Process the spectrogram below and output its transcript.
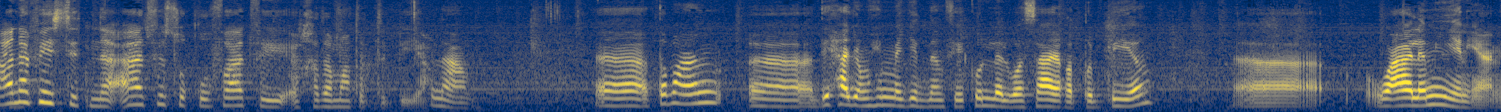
معنا في استثناءات في سقوفات في الخدمات الطبية. نعم. آه، طبعا آه، دي حاجة مهمة جدا في كل الوثائق الطبية. آه، وعالميا يعني.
